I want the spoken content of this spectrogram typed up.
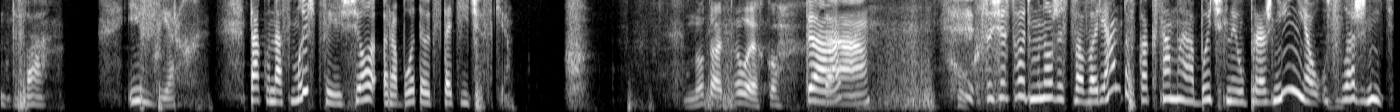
два и вверх. Так у нас мышцы еще работают статически. Ну так, нелегко. Так. Да. Существует множество вариантов, как самые обычные упражнения усложнить.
